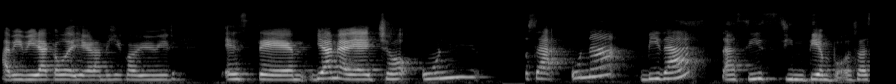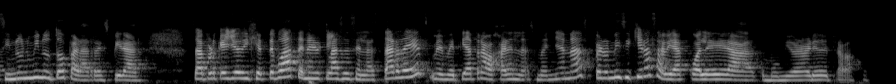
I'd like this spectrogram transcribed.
a vivir, acabo de llegar a México a vivir, este, ya me había hecho un, o sea, una vida así sin tiempo, o sea, sin un minuto para respirar. O sea, porque yo dije, te voy a tener clases en las tardes, me metí a trabajar en las mañanas, pero ni siquiera sabía cuál era como mi horario de trabajo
